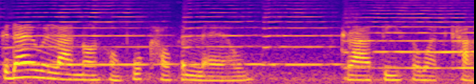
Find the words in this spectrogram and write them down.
ก็ได้เวลานอนของพวกเขากันแล้ว ราตรีสวัสดิ์ค่ะ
